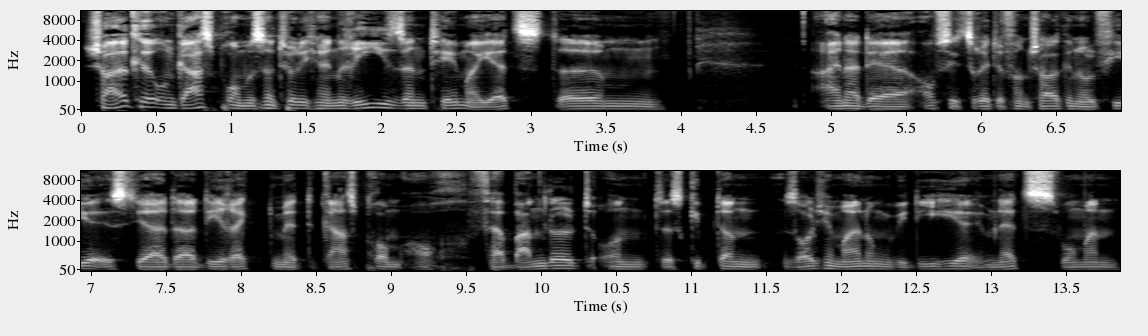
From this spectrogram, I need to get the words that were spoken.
Schalke und Gazprom ist natürlich ein Riesenthema jetzt. Ähm, einer der Aufsichtsräte von Schalke 04 ist ja da direkt mit Gazprom auch verbandelt und es gibt dann solche Meinungen wie die hier im Netz, wo man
